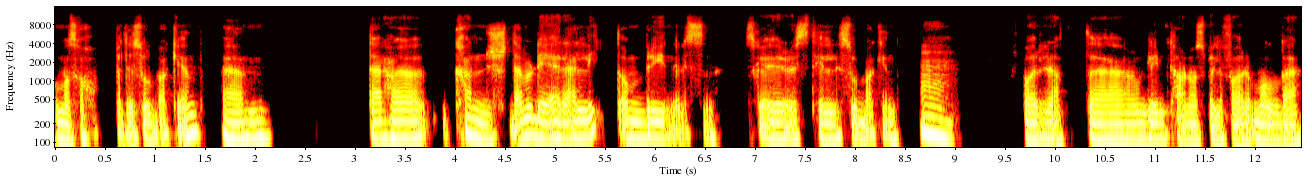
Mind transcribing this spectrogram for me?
om man skal hoppe til Solbakken. Der, har jeg, kanskje, der vurderer jeg litt om Brynildsen skal gjøres til Solbakken. Mm. For at uh, Glimt har noe å spille for. Molde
